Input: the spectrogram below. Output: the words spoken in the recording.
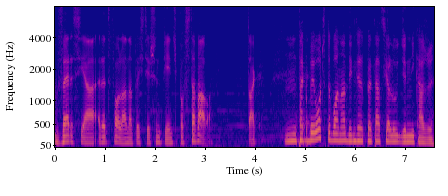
wersja Redfalla na PlayStation 5 powstawała. Tak? Mm, tak E. było, czy to była nadinterpretacja dziennikarzy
